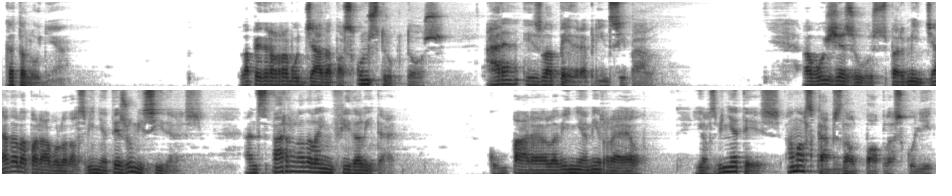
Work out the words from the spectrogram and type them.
Catalunya. La pedra rebutjada pels constructors ara és la pedra principal. Avui Jesús, per mitjà de la paràbola dels vinyaters homicides, ens parla de la infidelitat. Compara la vinya amb Israel i els vinyaters amb els caps del poble escollit.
